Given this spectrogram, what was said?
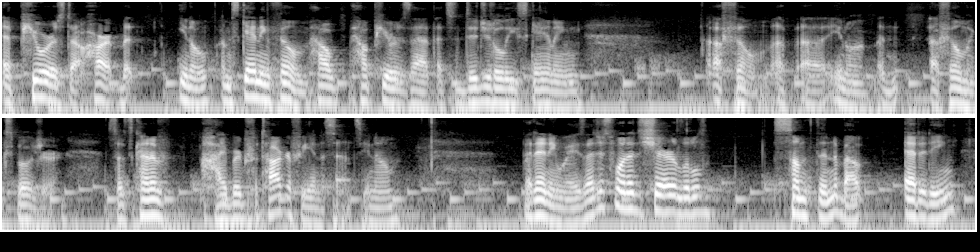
a purist at heart, but you know, I'm scanning film. How how pure is that? That's digitally scanning a film, a, a you know, a, a film exposure. So it's kind of hybrid photography in a sense, you know. But anyways, I just wanted to share a little something about editing.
